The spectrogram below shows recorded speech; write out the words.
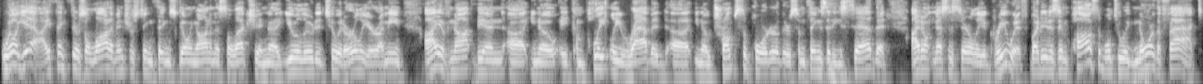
Well, yeah, I think there's a lot of interesting things going on in this election. Uh, you alluded to it earlier. I mean, I have not been, uh, you know, a completely rabid, uh, you know, Trump supporter. There's some things that he said that I don't necessarily agree with, but it is impossible to ignore the fact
